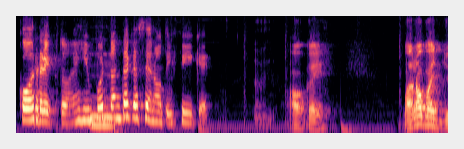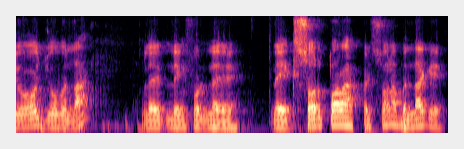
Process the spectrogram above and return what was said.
Correcto, es importante que se notifique. Ok. Bueno, pues yo, yo, ¿verdad? Le, le infor- le- le exhorto a las personas, ¿verdad? Que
